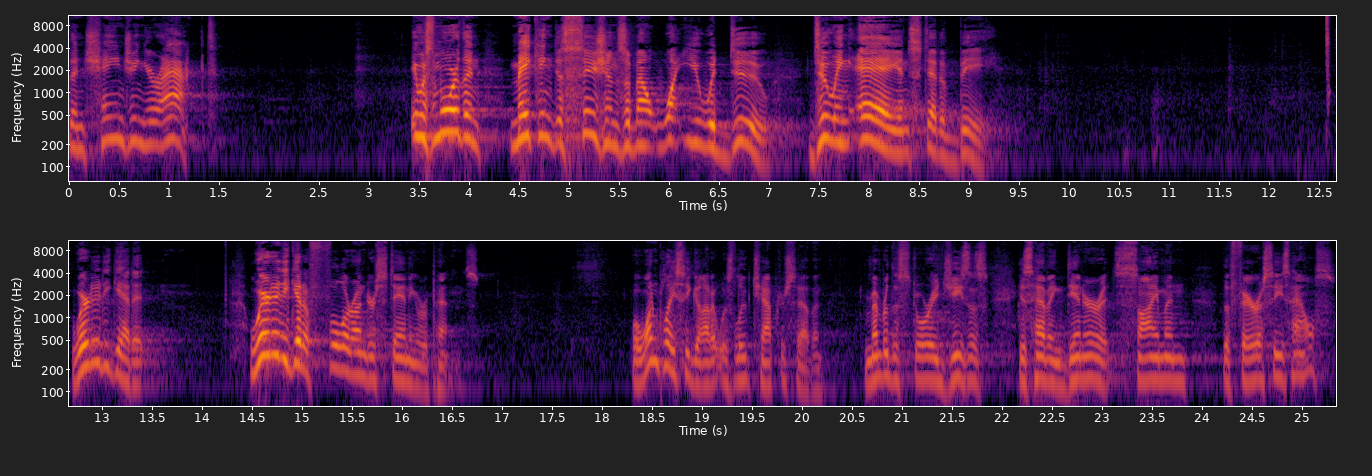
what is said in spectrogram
than changing your act. It was more than making decisions about what you would do, doing A instead of B. Where did he get it? Where did he get a fuller understanding of repentance? Well, one place he got it was Luke chapter 7. Remember the story? Jesus is having dinner at Simon the Pharisee's house.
